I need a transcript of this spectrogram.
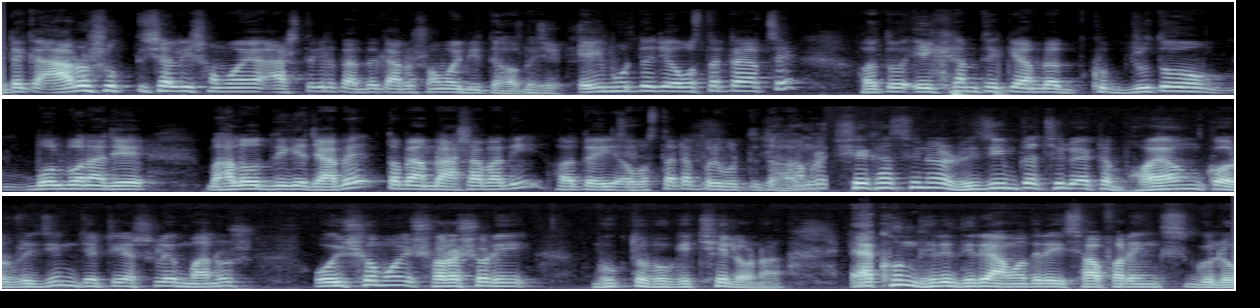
এটাকে আরও শক্তিশালী সময়ে আসতে গেলে তাদেরকে আরও সময় দিতে হবে। এই মুহূর্তে যে অবস্থাটা আছে হয়তো এখান থেকে আমরা খুব দ্রুত বলব না যে ভালো দিকে যাবে তবে আমরা আশাবাদী হয়তো এই অবস্থাটা পরিবর্তিত হবে। আমরা শেখ হাসিনার রিজিমটা ছিল একটা ভয়ঙ্কর রিজিম যেটি আসলে মানুষ ওই সময় সরাসরি ভুক্তভোগী ছিল না। এখন ধীরে ধীরে আমাদের এই সাফারিংসগুলো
